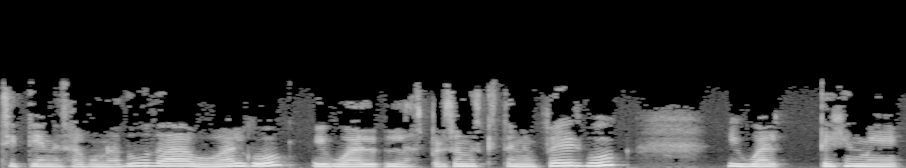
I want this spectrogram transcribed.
si tienes alguna duda o algo. Igual las personas que están en Facebook, igual déjenme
